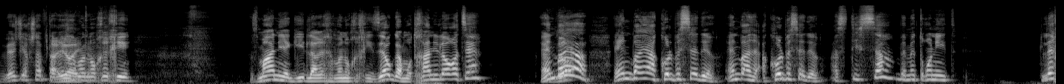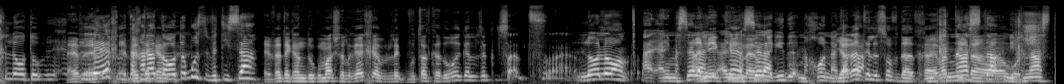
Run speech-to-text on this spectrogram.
ויש לי עכשיו את היו הרכב הייתה. הנוכחי. אז מה אני אגיד לרכב הנוכחי? זהו, גם אותך אני לא רוצה? אין לא. בעיה, אין בעיה, הכל בסדר, אין בעיה, הכל בסדר. אז תיסע במטרונית. לך לאוטו... לך לתחנת כאן- האוטובוס ותיסע. הבאת כאן דוגמה של רכב לקבוצת כדורגל, זה קצת... לא, לא, אני מנסה אני להגיד, אני כן, מנסה להגיד, נכון, ירדתי לסוף דעתך, הבנתי את הראש. נכנסת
